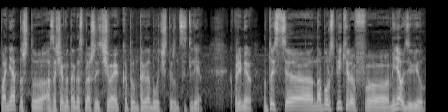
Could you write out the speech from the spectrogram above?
понятно, что... А зачем вы тогда спрашиваете человека, которому тогда было 14 лет? К примеру. Ну, то есть, э, набор спикеров э, меня удивил.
